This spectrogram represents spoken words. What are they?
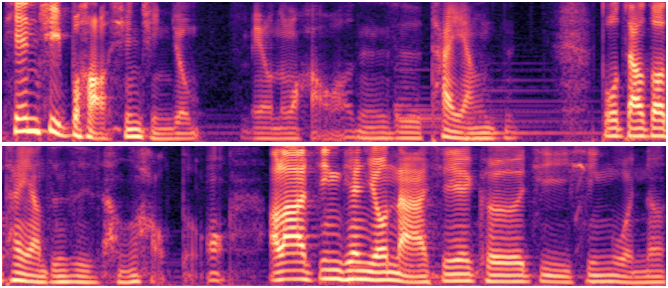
天气不好，心情就没有那么好啊！真的是太阳多照照太阳，真是很好的哦。好啦，今天有哪些科技新闻呢？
